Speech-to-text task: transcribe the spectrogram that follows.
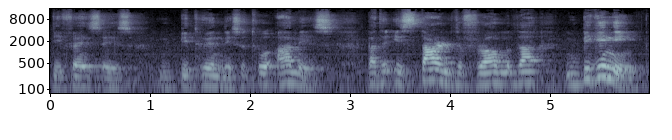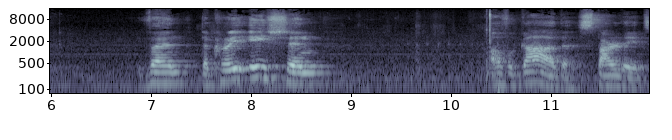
defenses between these two armies, but it started from the beginning when the creation of God started.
